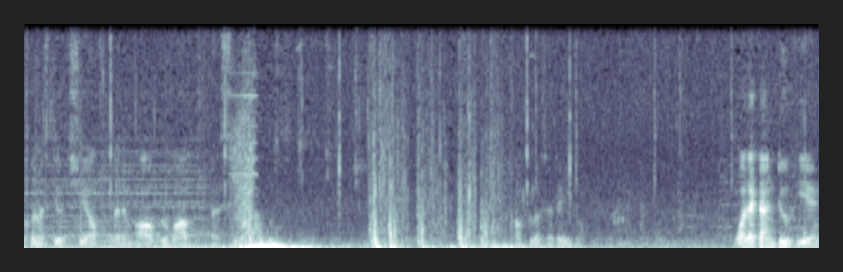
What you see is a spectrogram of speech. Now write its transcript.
We're gonna still chill, let them all group up and see what happens. What I can do here,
